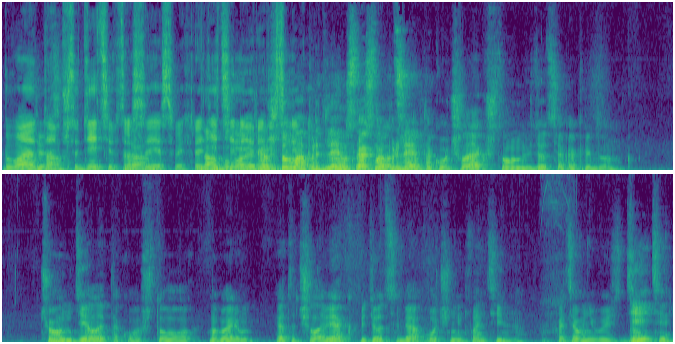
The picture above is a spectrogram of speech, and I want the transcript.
Бывает там, что дети взрослее своих Да, родителей. бывает. и А что мы определяем? Грустная Как мы определяем такого человека, что он ведет себя как ребенок? Что он делает такого, что мы говорим, этот человек ведет себя очень инфантильно. Хотя у него есть Ну, дети.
